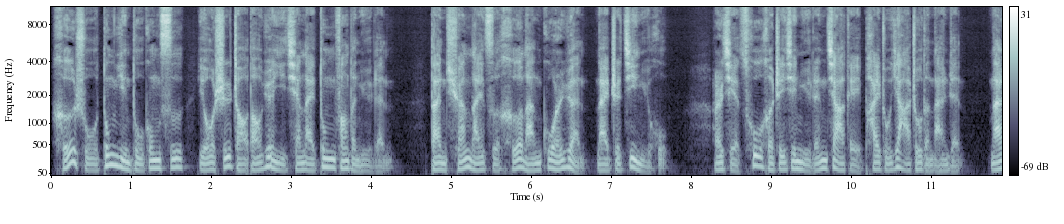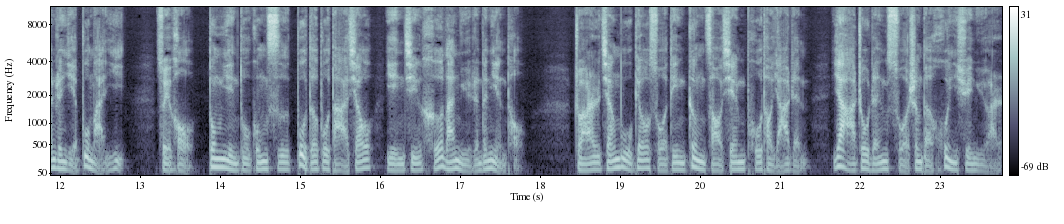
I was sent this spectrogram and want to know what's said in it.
荷属东印度公司有时找到愿意前来东方的女人，但全来自荷兰孤儿院乃至妓女户，而且撮合这些女人嫁给派驻亚洲的男人，男人也不满意。最后，东印度公司不得不打消引进荷兰女人的念头，转而将目标锁定更早先葡萄牙人、亚洲人所生的混血女儿，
